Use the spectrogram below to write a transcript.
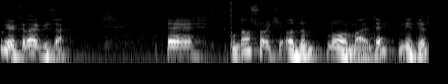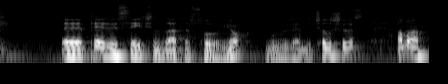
Buraya kadar güzel. Ee, bundan sonraki adım normalde nedir? Ee, PZS için zaten sorun yok. Bunun üzerinde çalışırız. Ama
